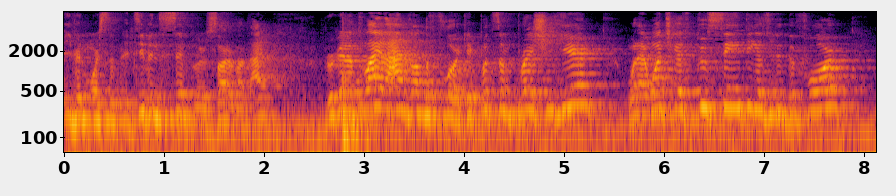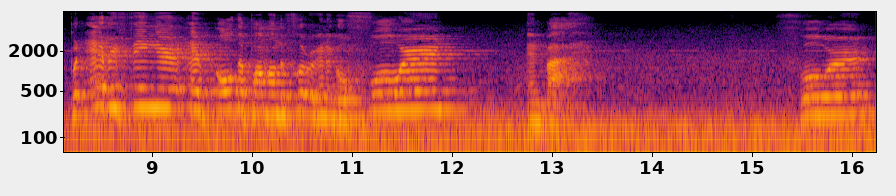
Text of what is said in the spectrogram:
Even more simple, it's even simpler, sorry about that. We're gonna apply the hands on the floor, okay? Put some pressure here. What I want you guys to do, same thing as you did before, Put every finger, every, all the palm on the floor. We're gonna go forward and back. Forward,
